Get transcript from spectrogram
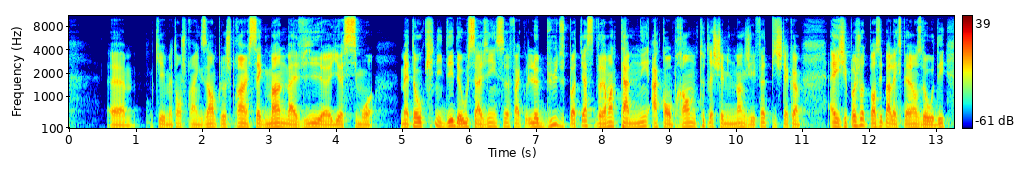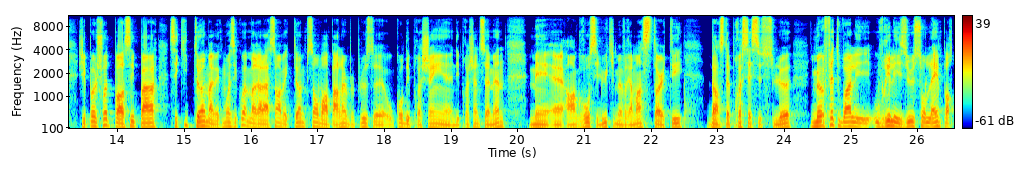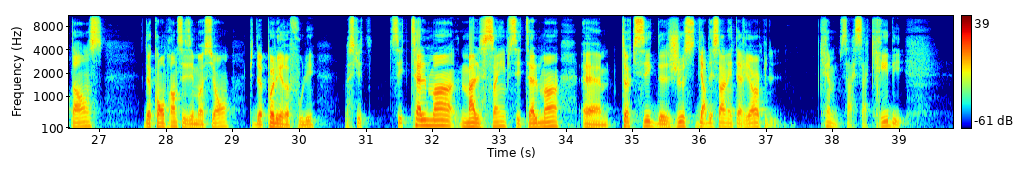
Euh, ok, mettons, je prends un exemple. je prends un segment de ma vie il y a six mois mais tu n'as aucune idée de où ça vient, ça. Le but du podcast, c'est vraiment de t'amener à comprendre tout le cheminement que j'ai fait. Puis j'étais comme, hey, j'ai pas le choix de passer par l'expérience d'OD. J'ai pas le choix de passer par, c'est qui Tom avec moi? C'est quoi ma relation avec Tom? Puis ça, on va en parler un peu plus euh, au cours des, prochains, euh, des prochaines semaines. Mais euh, en gros, c'est lui qui m'a vraiment starté dans ce processus-là. Il m'a fait ouvrir les, yeux sur l'importance de comprendre ses émotions puis de pas les refouler. Parce que c'est tellement malsain, puis c'est tellement toxique de juste garder ça à l'intérieur, puis ça, ça crée des.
